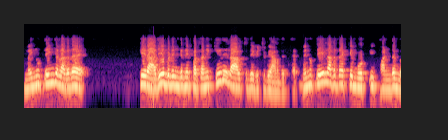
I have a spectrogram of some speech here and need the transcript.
ਮੈਨੂੰ ਤੇ ਇੰਜ ਲੱਗਦਾ ਹੈ ਕਿ ਰਾਜੇ ਵੜਿੰਗ ਨੇ ਪਤਾ ਨਹੀਂ ਕਿਹੜੇ ਲਾਲਚ ਦੇ ਵਿੱਚ ਬਿਆਨ ਦਿੱਤਾ ਮੈਨੂੰ ਤੇ ਇਹ ਲੱਗਦਾ ਕਿ ਮੋਟੀ ਫੰਡਿੰਗ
